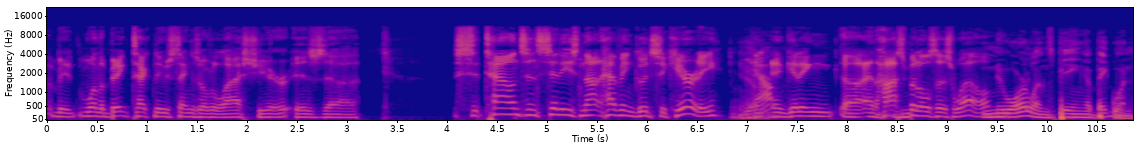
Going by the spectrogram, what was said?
I mean, one of the big tech news things over the last year is uh, s- towns and cities not having good security Yeah. and getting, uh, and hospitals as well. New Orleans being a big one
